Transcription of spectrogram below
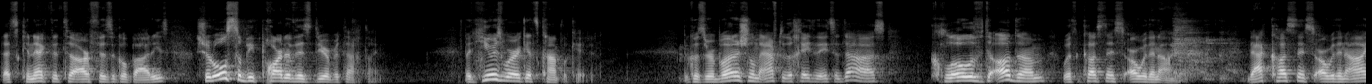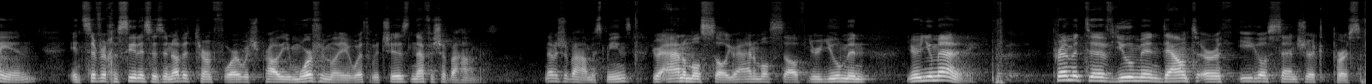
that's connected to our physical bodies should also be part of this dir b'tachtain. But here's where it gets complicated. Because the Rabban Shalom, after the Chet of clothed Adam with kasnes or with an ayin. That kasnes or with an ayin, in Sifr Chasidus is another term for it, which probably you're more familiar with, which is nefesh Bahamas. Nefesh Bahamas means your animal soul, your animal self, your human, your humanity. Primitive, Primitive human, down to earth, egocentric person.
